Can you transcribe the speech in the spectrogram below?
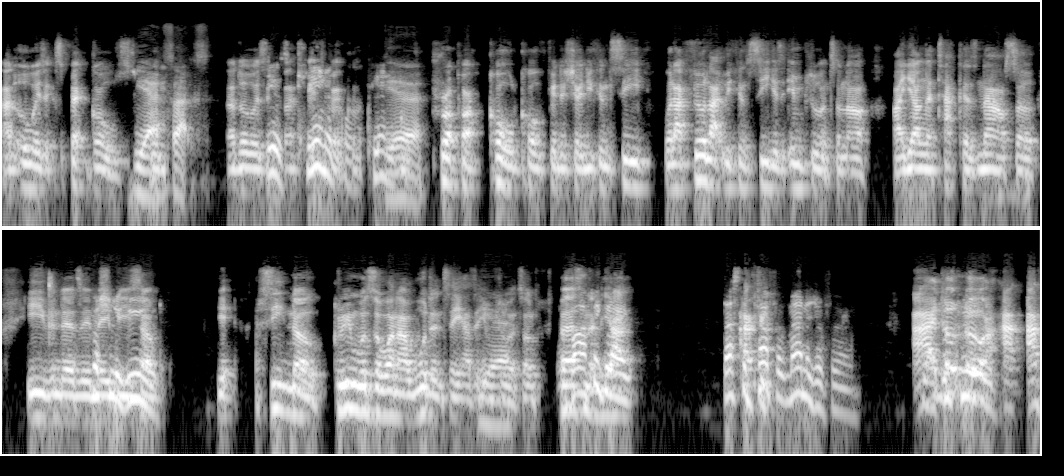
I'd always expect goals. Yeah, from- facts. I'd always He was expect, clinical, expect clinical. Yeah. proper cold cold finisher. And you can see well, I feel like we can see his influence on our, our young attackers now. So even though there may be some yeah, see no Greenwood's the one I wouldn't say has an Yeah. influence on. But I Personally, think I- like that's the I think- perfect manager for him. I Like, don't know. I, I,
